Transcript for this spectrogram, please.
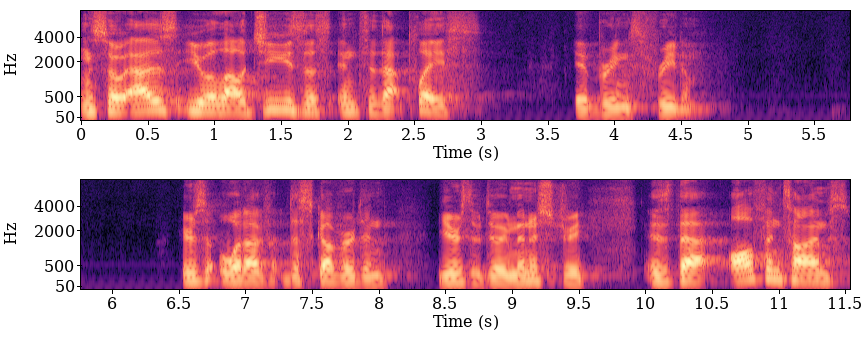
And so as you allow Jesus into that place, it brings freedom. Here's what I've discovered in years of doing ministry is that oftentimes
